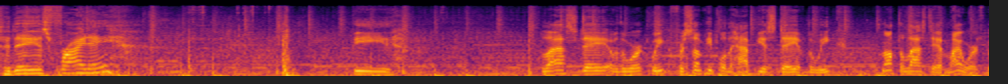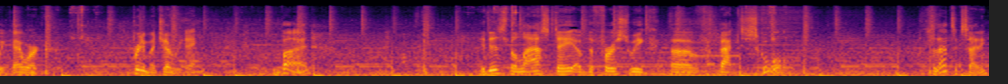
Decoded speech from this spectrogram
Today is Friday, the last day of the work week. For some people, the happiest day of the week. Not the last day of my work week. I work pretty much every day. But it is the last day of the first week of back to school. So that's exciting.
